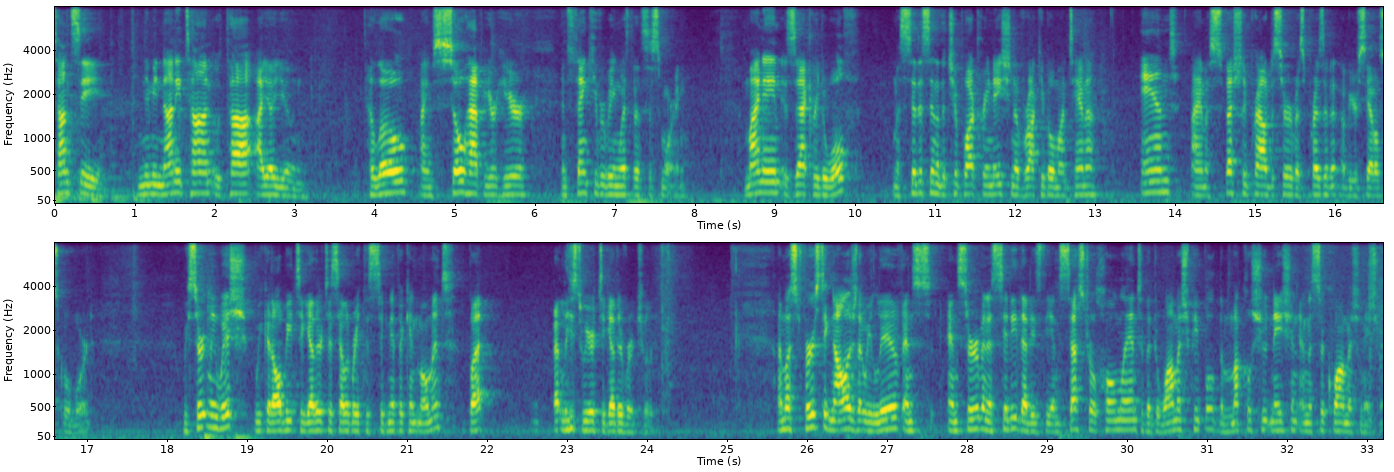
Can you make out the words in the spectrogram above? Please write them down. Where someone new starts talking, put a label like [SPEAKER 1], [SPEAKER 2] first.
[SPEAKER 1] Tansi, Niminanitan Uta Ayayun. Hello, I'm so happy you're here, and thank you for being with us this morning. My name is Zachary DeWolf. I'm a citizen of the Chippewa Cree Nation of Rocky Boy, Montana, and I am especially proud to serve as president of your Seattle School Board. We certainly wish we could all be together to celebrate this significant moment, but at least we are together virtually. I must first acknowledge that we live and, and serve in a city that is the ancestral homeland to the Duwamish people, the Muckleshoot Nation, and the Suquamish Nation.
